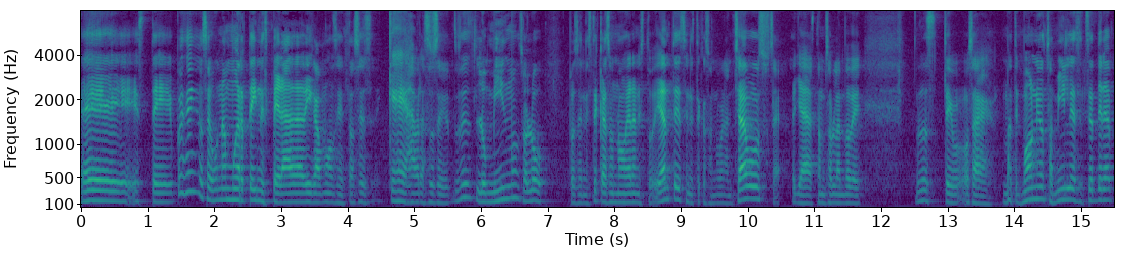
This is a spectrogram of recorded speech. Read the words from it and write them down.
Eh, este, pues sí, o sea, una muerte inesperada, digamos, entonces, ¿qué habrá sucedido? Entonces, lo mismo, solo pues en este caso no eran estudiantes, en este caso no eran chavos, o sea, ya estamos hablando de, pues, o sea, matrimonios, familias, etcétera,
